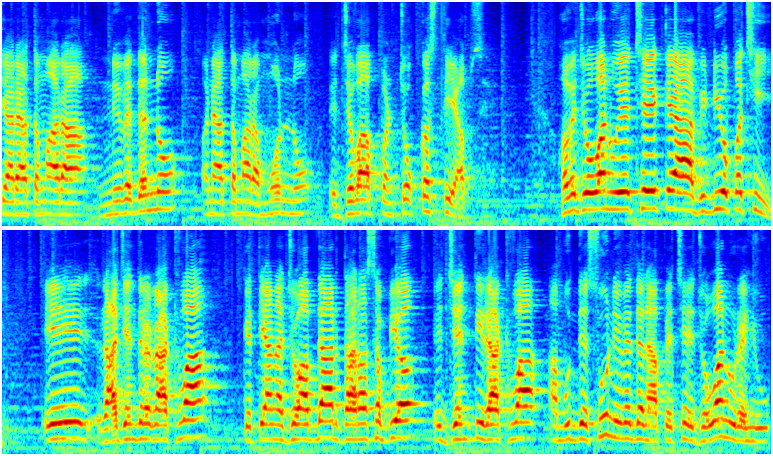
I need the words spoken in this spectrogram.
ત્યારે આ તમારા નિવેદનનો અને આ તમારા મૌનનો એ જવાબ પણ ચોક્કસથી આપશે. હવે જોવાનું એ છે કે આ વીડિયો પછી એ રાજેન્દ્ર રાઠવા કે ત્યાંના જવાબદાર ધારાસભ્ય એ જયંતિ રાઠવા આ મુદ્દે શું નિવેદન આપે છે જોવાનું રહ્યું,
